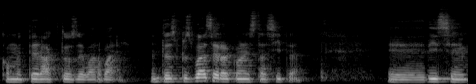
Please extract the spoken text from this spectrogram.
cometer actos de barbarie. Entonces, pues voy a cerrar con esta cita. Eh, dice,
